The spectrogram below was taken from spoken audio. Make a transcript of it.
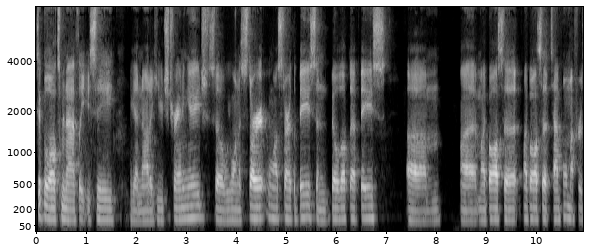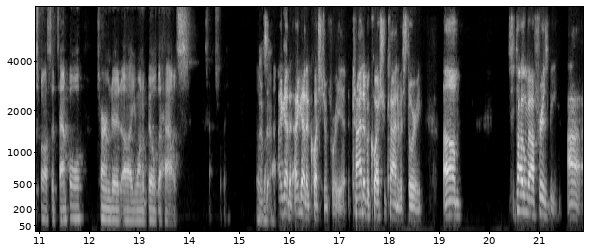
typical ultimate athlete you see again not a huge training age so we want to start we want to start at the base and build up that base um, uh, my boss at my boss at Temple, my first boss at Temple, termed it uh, "you want to build the house." Essentially, build the house. I got a, I got a question for you. Kind of a question, kind of a story. Um, so you're talking about frisbee. I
